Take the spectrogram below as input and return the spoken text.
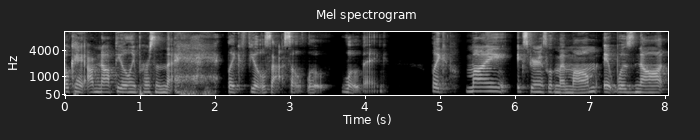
okay, I'm not the only person that like feels that self loathing. Like my experience with my mom, it was not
